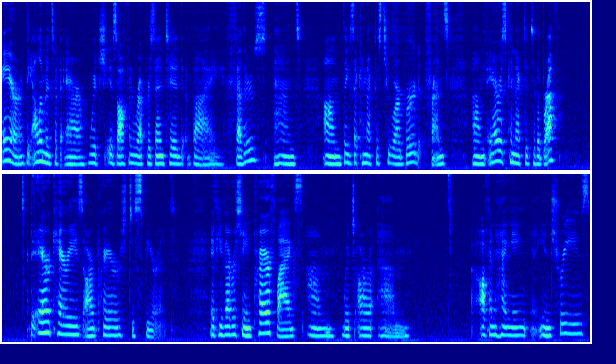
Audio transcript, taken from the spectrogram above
air, the element of air, which is often represented by feathers and um, things that connect us to our bird friends. Um, air is connected to the breath. The air carries our prayers to spirit. If you've ever seen prayer flags, um, which are um, often hanging in trees,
